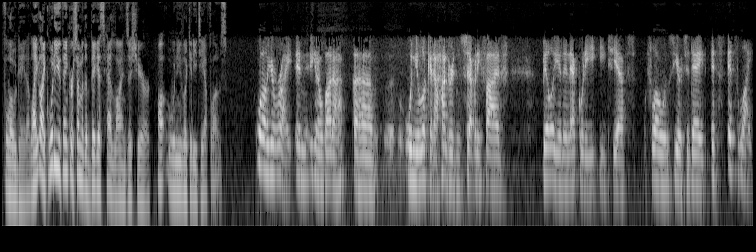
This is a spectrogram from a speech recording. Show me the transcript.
flow data? Like, like what do you think are some of the biggest headlines this year uh, when you look at ETF flows? Well, you're right, and you know about a uh, when you look at 175 billion in equity ETFs flows year to date, it's it's light.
